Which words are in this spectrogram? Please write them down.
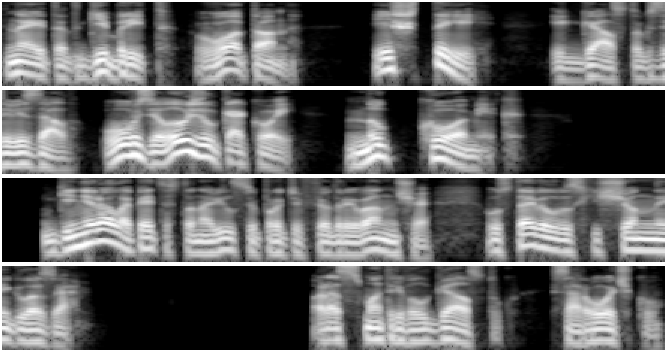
на этот гибрид. Вот он. Ишь ты. И галстук завязал. Узел, узел какой. Ну, комик. Генерал опять остановился против Федора Ивановича, уставил восхищенные глаза. Рассматривал галстук, сорочку,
